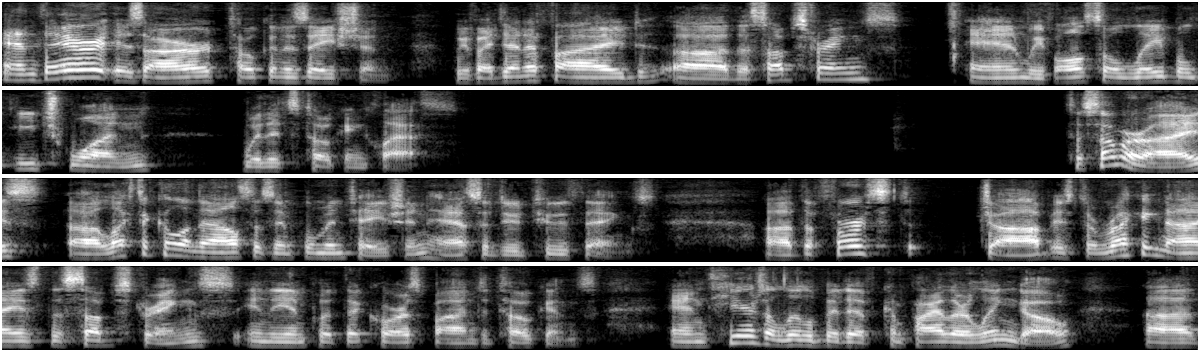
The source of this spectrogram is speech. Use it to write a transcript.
And there is our tokenization. We've identified uh, the substrings, and we've also labeled each one with its token class. To summarize, uh, lexical analysis implementation has to do two things. Uh, the first job is to recognize the substrings in the input that correspond to tokens. And here's a little bit of compiler lingo. Uh,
